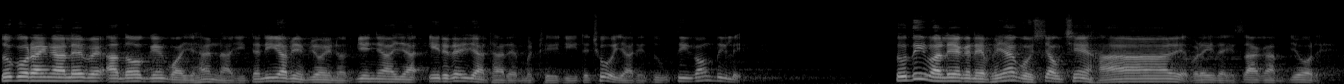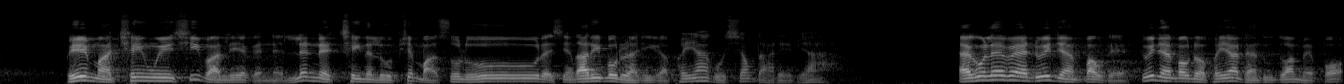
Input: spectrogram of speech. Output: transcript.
သူကိုယ်တိုင်ကလည်းပဲအသောကင်းกว่าယဟန္တာကြီးတနည်းအားဖြင့်ပြောရင်တော့ပညာရဧရတဲ့ရထားတဲ့မထေကြီးတချို့အရာတွေသူသိကောင်းသိလိမ့်သူသိပါလေကနေဘုရားကိုလျှောက်ခြင်းဟာတဲ့ပြိဿိစာကပြောတယ်ဘေးမှာချိန်ဝင်ရှိပါလေကနေလက်နဲ့ချိန်တယ်လို့ဖြစ်မှာဆိုလို့တဲ့အရှင်သာရိပုတ္တရာကြီးကဘုရားကိုလျှောက်တာတယ်ဗျာ အခုလည်းပဲတွေးကြံပေါက်တယ်တွေးကြံပေါက်တော့ဖရာထံသူသွားမယ်ပေါ့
